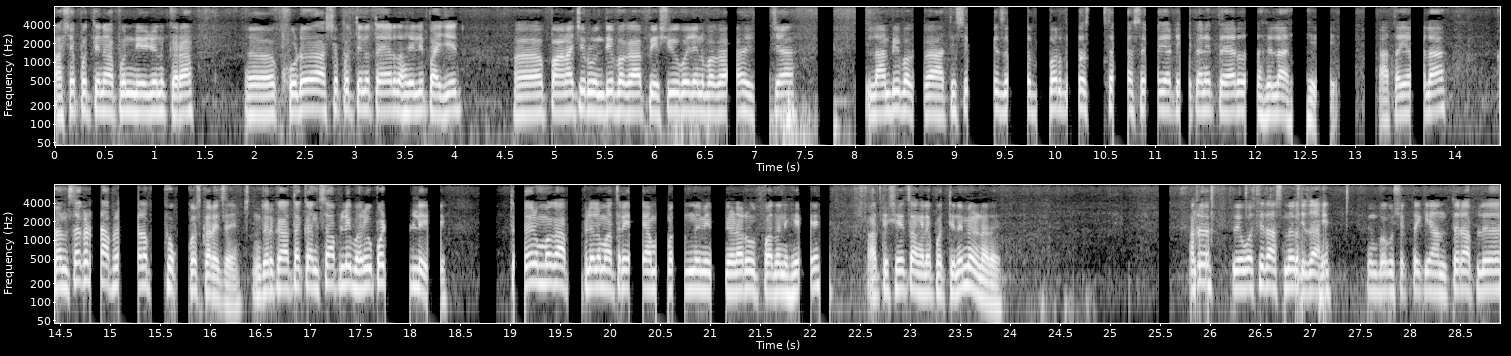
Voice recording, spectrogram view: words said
अशा पद्धतीने आपण नियोजन करा. खोडं अशा पद्धतीने तयार झालेली पाहिजेत. पानाची रुंदी बघा पेशी विभाजन बघा ह्याच्या लांबी बघा अतिशय जबरदस्त असं या ठिकाणी तयार झालेलं आहे. आता याला कणसाकडे आपल्याला फोकस करायचा आहे. जर का आता कंस आपले भरीव पडले तर मग आपल्याला मात्र यामधून मिळणारं उत्पादन हे अतिशय चांगल्या पद्धतीने मिळणार आहे. आता व्यवस्थित असणं गरजेचं आहे. तुम्ही बघू शकता की अंतर आपलं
